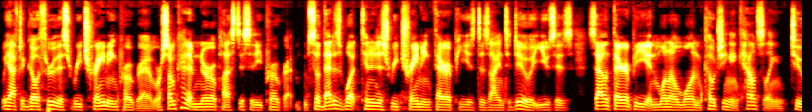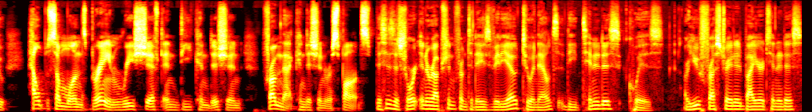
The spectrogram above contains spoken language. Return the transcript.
we have to go through this retraining program or some kind of neuroplasticity program. So that is what tinnitus retraining therapy is designed to do. It uses sound therapy and one-on-one coaching and counseling to help someone's brain reshift and decondition from that condition response. This is a short interruption from today's video to announce the tinnitus quiz. Are you frustrated by your tinnitus?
